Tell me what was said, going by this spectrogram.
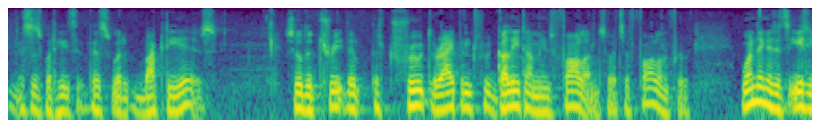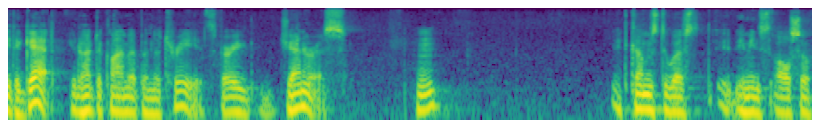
this is what he's this is what bhakti is. So the tree, the, the fruit, the ripened fruit, galita means fallen, so it's a fallen fruit. One thing is it's easy to get. You don't have to climb up in the tree. It's very generous. Hmm? It comes to us, it, it means also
